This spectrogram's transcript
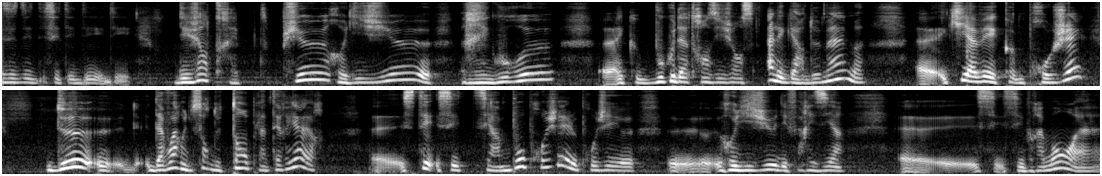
c'était des, des, des, gens très pieux, religieux, rigoureux, euh, avec beaucoup d'intransigeance à l'égard d'eux-mêmes, euh, qui avaient comme projet de euh, d'avoir une sorte de temple intérieur euh, c'est un beau projet, le projet euh, euh, religieux des pharisiens. c'est vraiment un,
